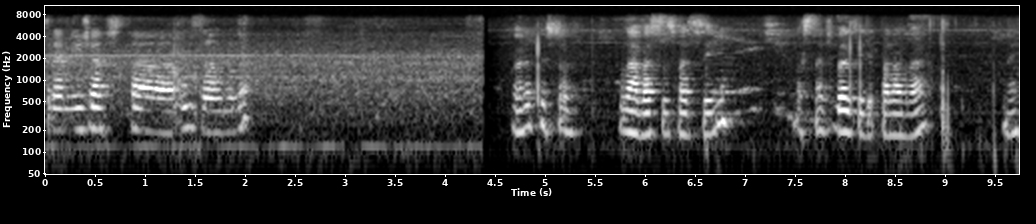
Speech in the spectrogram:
Pra mim já está usando, né? Agora, pessoal, lavar essas vasilhas. Bastante vasilha para lavar, né?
